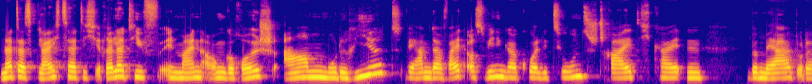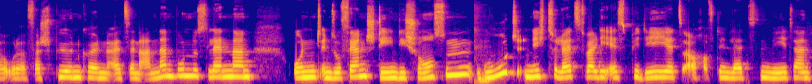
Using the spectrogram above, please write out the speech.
und hat das gleichzeitig relativ in meinen Augen geräuscharm moderiert. Wir haben da weitaus weniger Koalitionsstreitigkeiten bemerkt oder, oder verspüren können als in anderen Bundesländern. Und insofern stehen die Chancen gut, nicht zuletzt, weil die SPD jetzt auch auf den letzten Metern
